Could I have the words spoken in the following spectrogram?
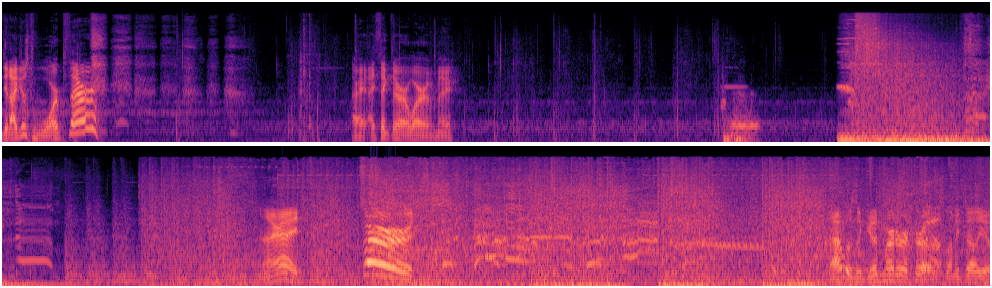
Did I just warp there? All right, I think they're aware of me. All right, bird. That was a good murder of crows, let me tell you.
